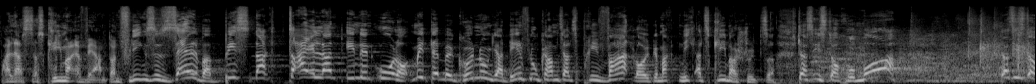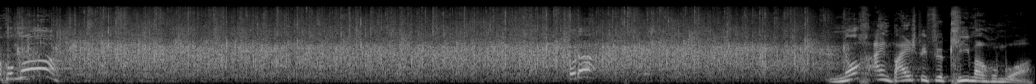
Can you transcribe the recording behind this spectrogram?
weil das das Klima erwärmt. Dann fliegen sie selber bis nach Thailand in den Urlaub mit der Begründung, ja, den Flug haben sie als Privatleute gemacht, nicht als Klimaschützer. Das ist doch Humor. Das ist doch Humor. Oder? Noch ein Beispiel für Klimahumor.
